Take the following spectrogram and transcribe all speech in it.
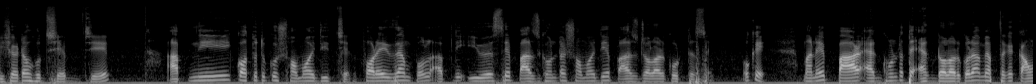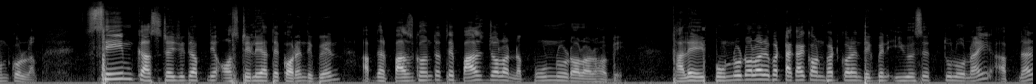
বিষয়টা হচ্ছে যে আপনি কতটুকু সময় দিচ্ছেন? ফর এক্সাম্পল আপনি ইউএসএ পাঁচ ঘণ্টা সময় দিয়ে পাঁচ ডলার করতেছেন ওকে মানে পার এক ঘন্টাতে এক ডলার করে আমি আপনাকে কাউন্ট করলাম। সেম কাজটাই যদি আপনি অস্ট্রেলিয়াতে করেন, দেখবেন আপনার পাঁচ ঘন্টাতে পাঁচ ডলার না, পনেরো ডলার হবে। তাহলে এই পনেরো ডলার এবার টাকায় কনভার্ট করেন, দেখবেন ইউএসের তুলনায় আপনার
